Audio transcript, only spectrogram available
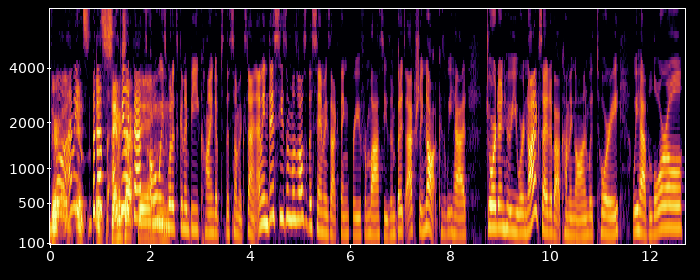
There, Well, I mean, it's, but that's I feel like that's always what it's going to be, kind of to the some extent. I mean, this season was also the same exact thing for you from last season, but it's actually not because we had Jordan, who you were not excited about coming on with Tori. We have Laurel.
